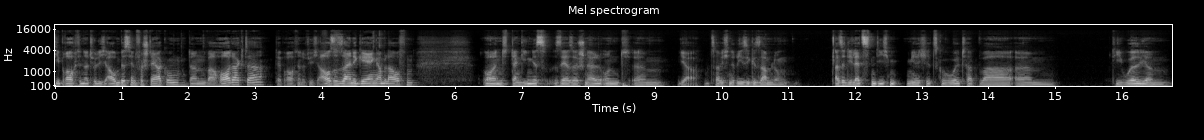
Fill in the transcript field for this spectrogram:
die brauchte natürlich auch ein bisschen Verstärkung. Dann war Hordak da, der brauchte natürlich auch so seine Gang am Laufen. Und dann ging es sehr, sehr schnell und ähm, ja, jetzt habe ich eine riesige Sammlung. Also die letzten, die ich mir jetzt geholt habe, war ähm, die William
